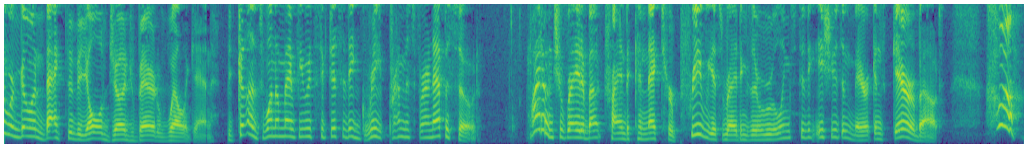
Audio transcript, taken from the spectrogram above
we're going back to the old Judge Barrett well again, because one of my viewers suggested a great premise for an episode. Why don't you write about trying to connect her previous writings and rulings to the issues Americans care about? Huh,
